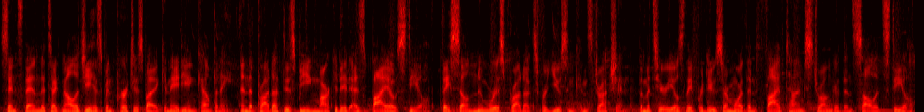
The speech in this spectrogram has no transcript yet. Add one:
Since then, the technology has been purchased by a Canadian company, and the product is being marketed as BioSteel. They sell numerous products for use in construction. The materials they produce are more than five times stronger than solid steel.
